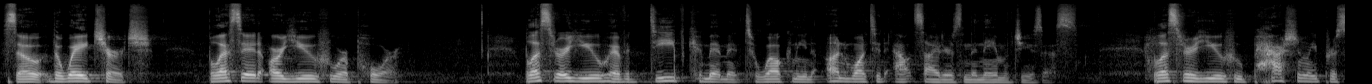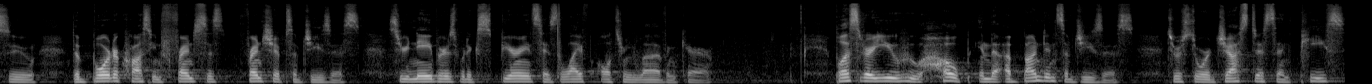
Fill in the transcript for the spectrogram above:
So, the way church, blessed are you who are poor. Blessed are you who have a deep commitment to welcoming unwanted outsiders in the name of Jesus. Blessed are you who passionately pursue the border crossing friendships of Jesus so your neighbors would experience his life altering love and care. Blessed are you who hope in the abundance of Jesus to restore justice and peace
